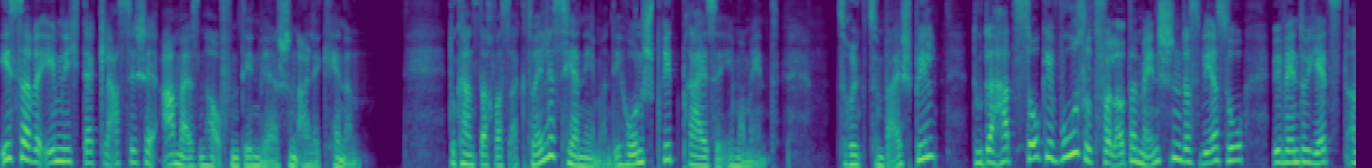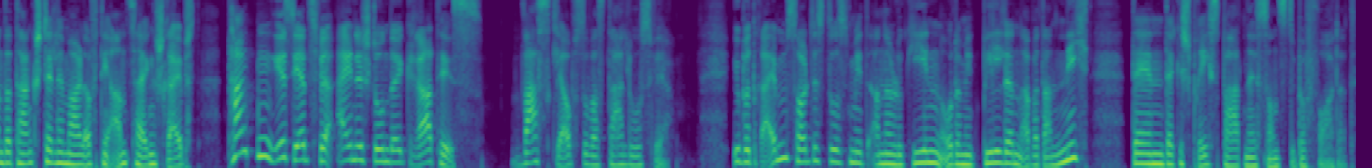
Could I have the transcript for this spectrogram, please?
ist aber eben nicht der klassische Ameisenhaufen, den wir ja schon alle kennen. Du kannst auch was Aktuelles hernehmen, die hohen Spritpreise im Moment. Zurück zum Beispiel. Du, da hat so gewuselt vor lauter Menschen, das wäre so, wie wenn du jetzt an der Tankstelle mal auf die Anzeigen schreibst, tanken ist jetzt für eine Stunde gratis. Was glaubst du, was da los wäre? Übertreiben solltest du es mit Analogien oder mit Bildern aber dann nicht, denn der Gesprächspartner ist sonst überfordert.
